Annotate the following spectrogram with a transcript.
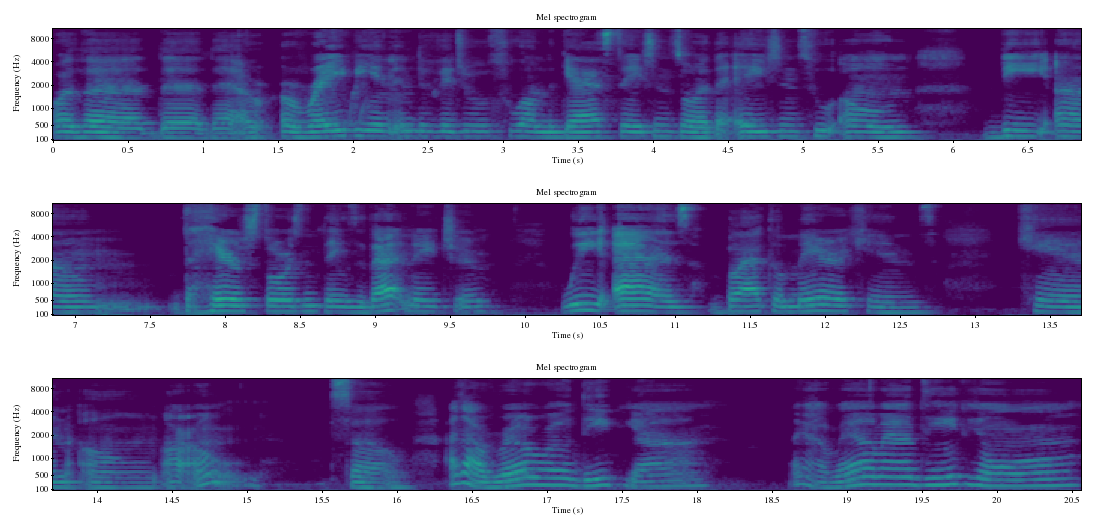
or the, the the Arabian individuals who own the gas stations or the Asians who own the um the hair stores and things of that nature. We as Black Americans can own our own. So I got real real deep, y'all. I got real real deep, y'all.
